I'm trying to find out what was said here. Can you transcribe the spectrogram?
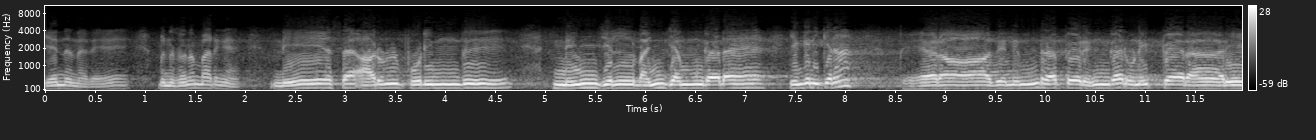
என்னன்னாரு முன்ன சொன்ன பாருங்க நேச அருள் புரிந்து நெஞ்சில் வஞ்சம் கட எங்க நிக்கிறான்? பேராது நின்ற பெருங்கருணை பேராரே.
